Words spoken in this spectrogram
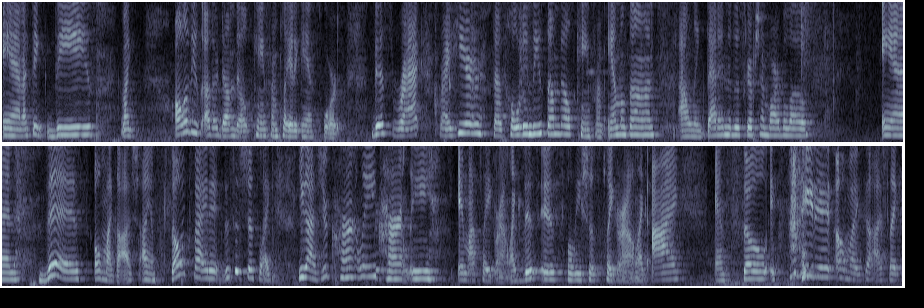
And I think these, like all of these other dumbbells came from Play It Again Sports. This rack right here that's holding these dumbbells came from Amazon. I'll link that in the description bar below. And this, oh my gosh, I am so excited. This is just like, you guys, you're currently, currently in my playground. Like this is Felicia's playground. Like I am so excited. Oh my gosh, like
